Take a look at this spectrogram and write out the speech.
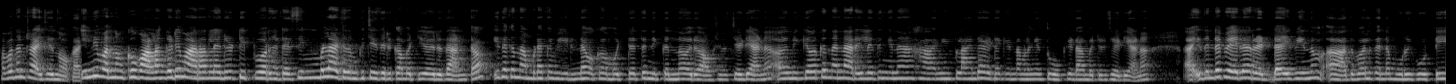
അപ്പോൾ ഒന്ന് ട്രൈ ചെയ്ത് നോക്കാം. ഇനി വന്ന് നമുക്ക് വളങ്കടി മാറാനുള്ള ഒരു ടിപ്പ് പറഞ്ഞിട്ട് സിമ്പിളായിട്ട് നമുക്ക് ചെയ്തെടുക്കാൻ പറ്റിയ ഒരു ഇതാണ് കേട്ടോ ഇതൊക്കെ നമ്മുടെയൊക്കെ വീടിന്റെ ഒക്കെ മുറ്റത്ത് നിൽക്കുന്ന ഒരു ഔഷധ ചെടിയാണ്. അത് മിക്കവർക്കും തന്നെ അറിയില്ല ഇതിങ്ങനെ ഹാങ്ങിങ് പ്ലാന്റ് ആയിട്ടൊക്കെ നമ്മളിങ്ങനെ തൂക്കിയിടാൻ പറ്റിയ ഒരു ചെടിയാണ്. ഇതിന്റെ പേര് റെഡ് ഐവി എന്നും അതുപോലെ തന്നെ മുറികൂട്ടി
